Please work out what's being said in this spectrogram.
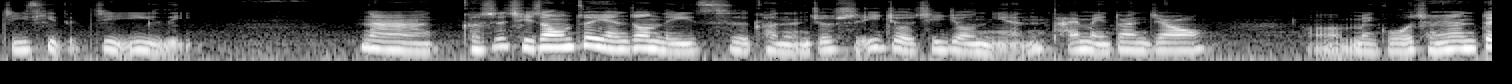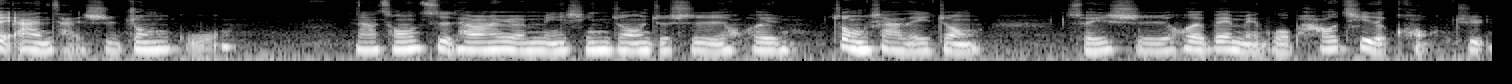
集体的记忆里。那可是其中最严重的一次，可能就是一九七九年台美断交，呃，美国承认对岸才是中国。那从此台湾人民心中就是会种下了一种随时会被美国抛弃的恐惧。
